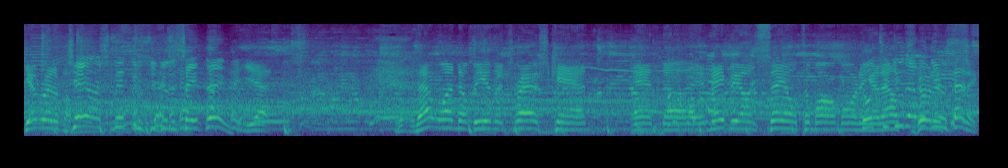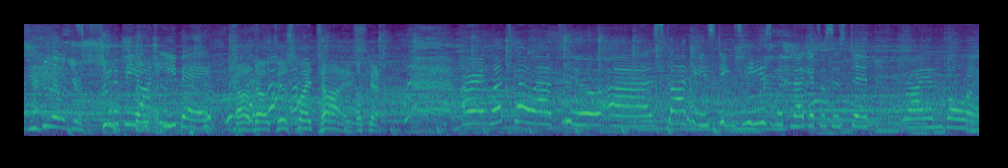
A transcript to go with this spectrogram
Get rid of them. J.R. Smith used to do the same thing. yes. That one will be in the trash can, and uh, it may be on sale tomorrow morning Don't at you do that with Altitude your, Aesthetics. you do that with your It's going suits, to be don't on eBay. Oh, no, just my ties. Okay. To uh, Scott Hastings. He's with Nuggets assistant Ryan Bowen.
